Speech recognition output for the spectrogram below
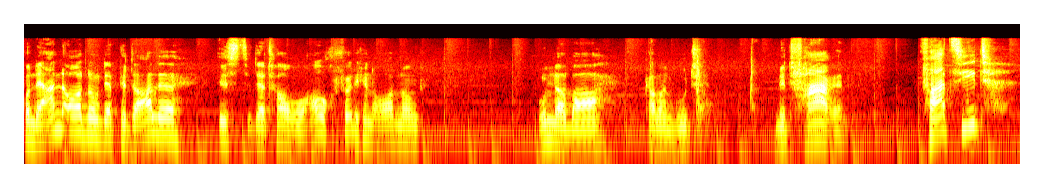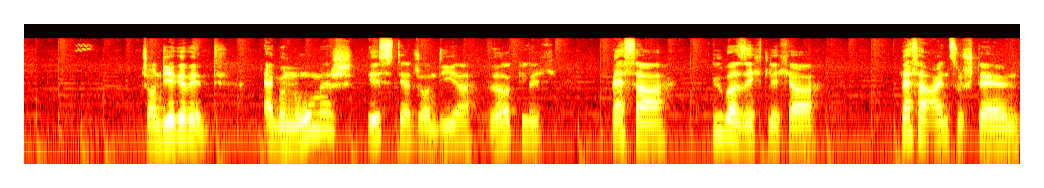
von der Anordnung der Pedale ist der Toro auch völlig in Ordnung. Wunderbar, kann man gut mitfahren. Fazit, John Deere gewinnt. Ergonomisch ist der John Deere wirklich besser, übersichtlicher, besser einzustellen,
